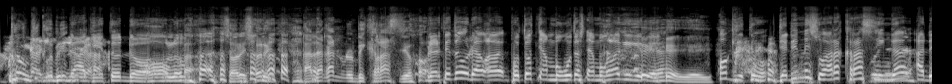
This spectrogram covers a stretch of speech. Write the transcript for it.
Nggak gitu lebih. Nggak gitu dong. Oh, lu sorry sorry. Kadang kan lebih keras Jo. Berarti itu udah eh, putus nyambung putus nyambung lagi gitu ya. Iya, iya, iya. Oh gitu. Jadi ini suara keras sehingga ada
